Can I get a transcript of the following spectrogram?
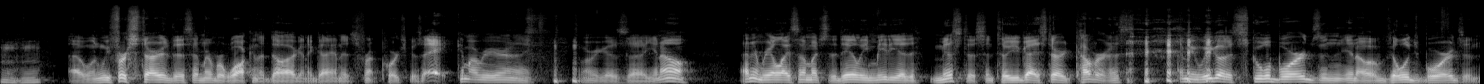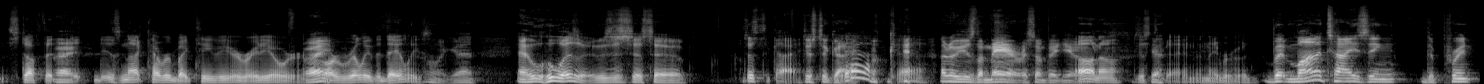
Uh, when we first started this, I remember walking the dog, and a guy on his front porch goes, "Hey, come over here!" And I, come over, he goes, uh, "You know, I didn't realize how much the daily media missed us until you guys started covering us. I mean, we go to school boards and you know village boards and stuff that Right. is not covered by TV or radio or, Right. or really the dailies. Oh my God. And who, who was it? Was this just a Just a guy. just a guy? Yeah, Okay. yeah. I don't know. He was the mayor or something. You know. oh no, just Yeah. a guy in the neighborhood. But monetizing the print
